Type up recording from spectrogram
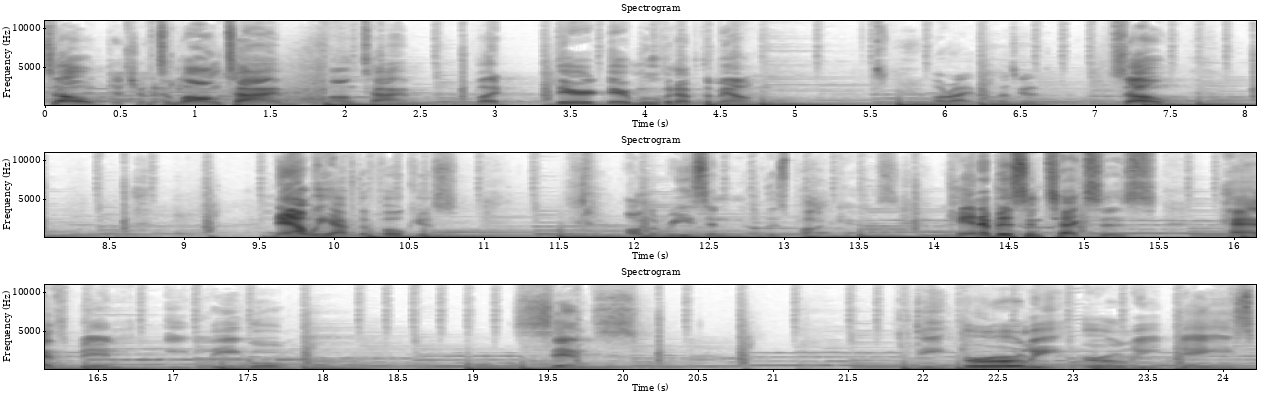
So it's a long time, long time, but they're they're moving up the mountain. All right, that's good. So now we have to focus on the reason of this podcast. Cannabis in Texas has been illegal since the early, early days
